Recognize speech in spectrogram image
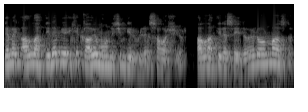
Demek Allah dilemiyor, iki kavim onun için birbirleriyle savaşıyor. Allah dileseydi öyle olmazdı.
